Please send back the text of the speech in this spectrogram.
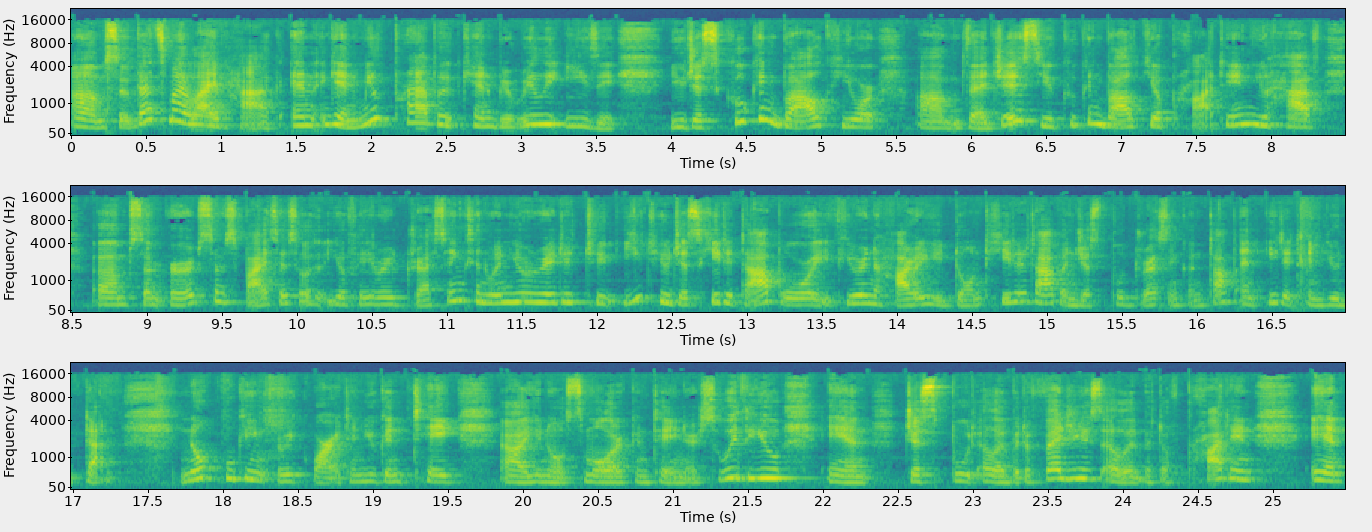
Um, so that's my life hack. And again, meal prep can be really easy. You just cook in bulk your um, veggies, you cook in bulk your protein, you have um, some herbs, some spices, or your favorite dressings. And when you're ready to eat, you just heat it up. Or if you're in a hurry, you don't heat it up and just put dressing on top and eat it, and you're done. No cooking required. And you can take, uh, you know, smaller containers with you and just put a little bit of veggies, a little bit of protein. And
